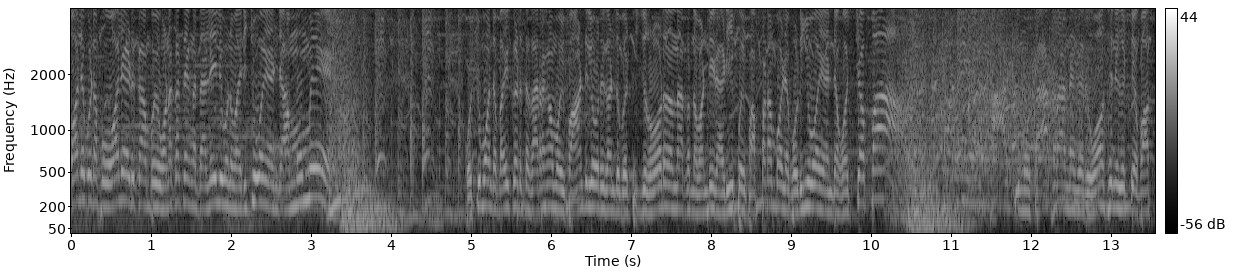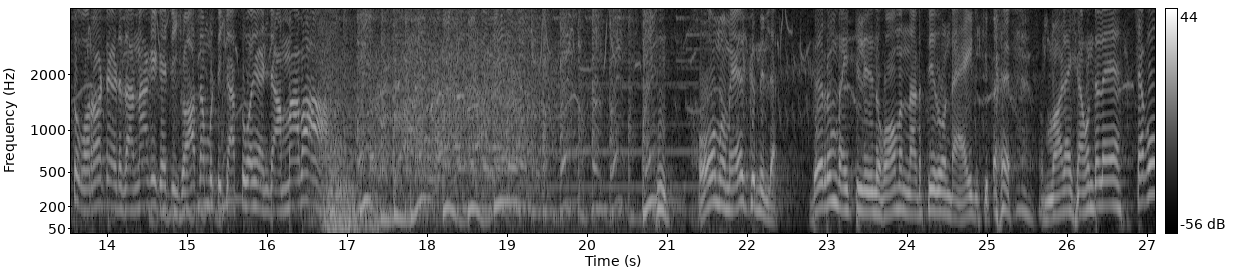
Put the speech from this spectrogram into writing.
ഓല കൂടെ ഓല എടുക്കാൻ പോയി. ഉണക്കത്തേങ്ങ തലയിൽ വീണ് മരിച്ചുപോയ എന്റെ അമ്മമ്മേ. കൊച്ചുമോന്റെ ബൈക്ക് എടുത്ത് കറങ്ങാൻ പോയി. പാണ്ടി ലോറി കണ്ട് വെട്ടിച്ച് റോഡ് നന്നാക്കുന്ന വണ്ടിയിൽ അടിയിൽ പോയി. പപ്പടം പോലെ പൊടിഞ്ഞു പോയി എന്റെ കൊച്ചപ്പ. ആർത്തി മൂത്താക്രാന്തം കയറി ഓസിന് കിട്ടിയ പത്ത് പൊറോട്ട എടുത്ത് അണ്ണാക്കി കയറ്റി ശ്വാസം മുട്ടി ചത്തുപോയി എന്റെ അമ്മാവാ. ഹോമ ഏൽക്കുന്നില്ല വെറും വയറ്റിലിരുന്ന് ഹോമം നടത്തിയത് കൊണ്ടായിരിക്കും. മോളെ ശകുന്തളെ ശകു.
